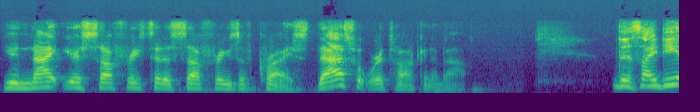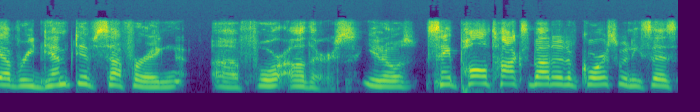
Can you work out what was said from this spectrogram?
unite your sufferings to the sufferings of Christ. That's what we're talking about. This idea of redemptive suffering uh, for others. You know, St. Paul talks about it, of course, when he says,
